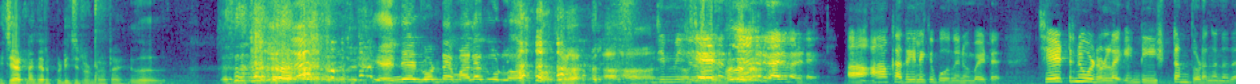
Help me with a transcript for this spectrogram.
ഈ ചേട്ടനെ കയറി പിടിച്ചിട്ടുണ്ട് കേട്ടോ. ഇത് എന്നെ കൊണ്ടേ മലക്കുള്ളൂ? ജിമ്മി ചേട്ടൻ ഞാനൊരു കാര്യം പറയട്ടെ? ആ ആ കഥയിലേക്ക് പോകുന്നതിന് മുമ്പായിട്ട് ചേട്ടനോടുള്ള എന്റെ ഇഷ്ടം തുടങ്ങുന്നത്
